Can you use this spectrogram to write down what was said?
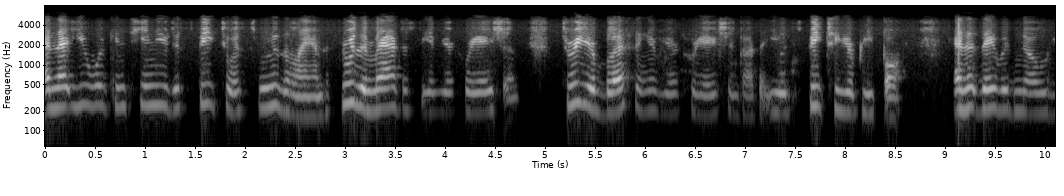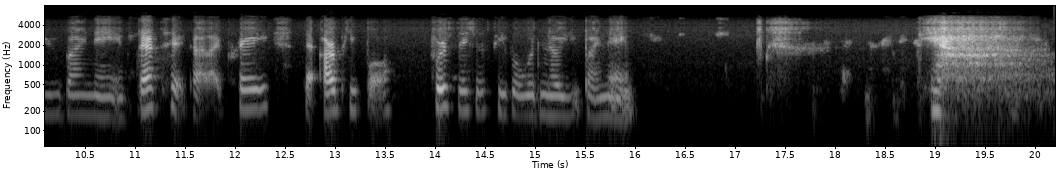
and that you would continue to speak to us through the land, through the majesty of your creation, through your blessing of your creation, God, that you would speak to your people and that they would know you by name. That's it, God. I pray that our people, First Nations people, would know you by name. Yeah.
